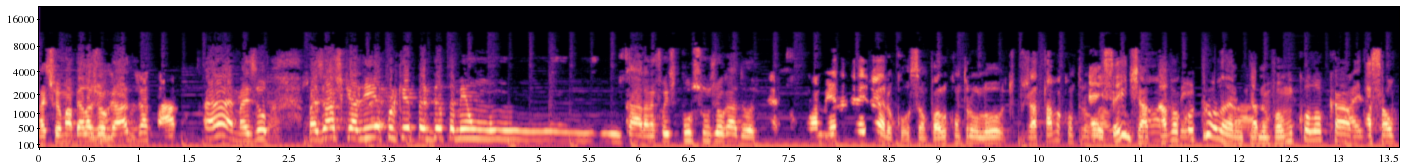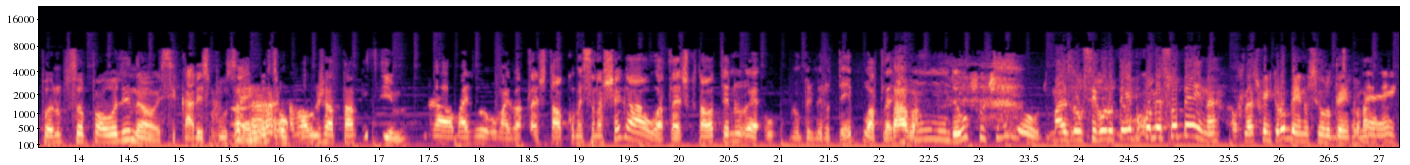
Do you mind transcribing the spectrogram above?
mas foi uma bela jogada. Já tá. É, mas, o, mas eu acho que ali é porque perdeu também um, um- um cara, né? Foi expulso um jogador. O América aí já era. O São Paulo controlou, tipo, já tava controlando. É isso aí, já tava bem controlando, tá? Não vamos colocar, Mas- passar o pano pro São Paulo, não. Esse cara expulso aí, o São Paulo já tava em cima. Não, mas o, mas o Atlético tava começando a chegar. O Atlético tava tendo. é, o- no primeiro tempo, o Atlético Tava. não, não deu um chute no gol. Mas o segundo tempo começou bem, né? O Atlético entrou bem no segundo tempo, né? bem,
